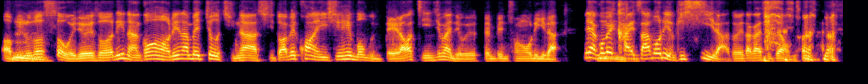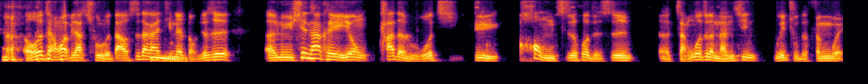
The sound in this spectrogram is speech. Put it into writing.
哦，比如说受委就会说，你哪讲哦，你那边就钱啊，是多要看医生，还没问题，然后钱现在就会边边传我你了。你哪讲要开闸，我你就去死啦，对，大概是这样。我讲话比较粗鲁，导师大概听得懂，就是呃，女性她可以用她的逻辑去控制，或者是呃掌握这个男性为主的氛围。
